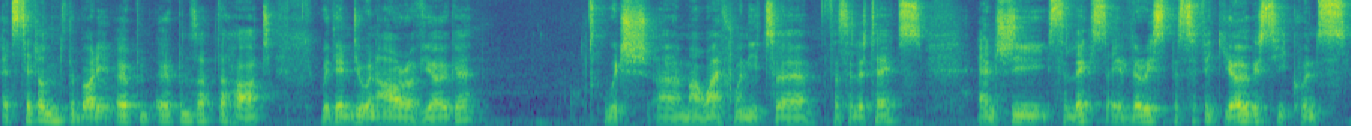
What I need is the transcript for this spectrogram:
It's settled into the body, open, opens up the heart. We then do an hour of yoga, which uh, my wife Juanita facilitates, and she selects a very specific yoga sequence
